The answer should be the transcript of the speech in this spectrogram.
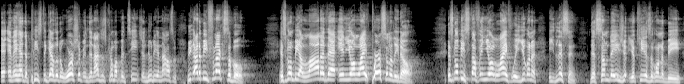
And, and they had to piece together the worship, and then I just come up and teach and do the announcement. We got to be flexible. It's going to be a lot of that in your life personally, though. It's going to be stuff in your life where you're going to listen. There's some days your, your kids are going to be, uh,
